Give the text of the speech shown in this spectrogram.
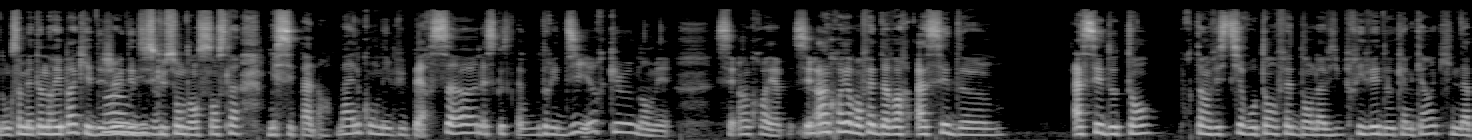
Donc ça m'étonnerait pas qu'il y ait déjà eu ah des discussions dans ce sens-là. Mais c'est pas normal qu'on ait vu personne. Est-ce que ça voudrait dire que non mais c'est incroyable. C'est mm. incroyable en fait d'avoir assez de assez de temps pour t'investir autant en fait dans la vie privée de quelqu'un qui n'a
